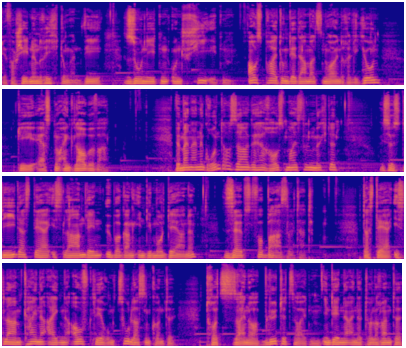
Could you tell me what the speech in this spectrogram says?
der verschiedenen Richtungen wie Sunniten und Schiiten, Ausbreitung der damals neuen Religion, die erst nur ein Glaube war. Wenn man eine Grundaussage herausmeißeln möchte, ist es die, dass der Islam den Übergang in die Moderne selbst verbaselt hat. Dass der Islam keine eigene Aufklärung zulassen konnte, trotz seiner Blütezeiten, in denen er eine tolerante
